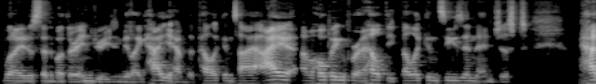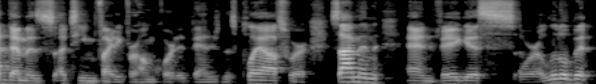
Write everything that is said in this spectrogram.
what I just said about their injuries and be like, how you have the Pelicans high. I am hoping for a healthy Pelican season and just had them as a team fighting for home court advantage in this playoffs where Simon and Vegas were a little bit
